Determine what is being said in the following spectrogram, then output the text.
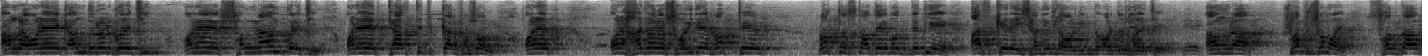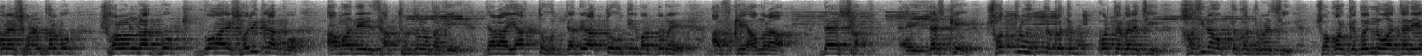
আমরা অনেক আন্দোলন করেছি, অনেক সংগ্রাম করেছি, অনেক ফসল, অনেক অনেক হাজারো শহীদের রক্তের রক্তস্নাতের মধ্যে দিয়ে আজকের এই স্বাধীনতা অর্জন অর্জন হয়েছে। আমরা সব সময় শ্রদ্ধা করে স্মরণ করব, স্মরণ রাখব, দোয়ায় শরিক রাখব। আমাদের ছাত্র জনতাকে যারা এই আত্মহুতি যাদের আত্মহুতির মাধ্যমে আজকে আমরা দেশ এই দেশকে শত্রুমুক্ত করতে করতে পেরেছি, হাসিনা মুক্ত করতে পেরেছি, সকলকে ধন্যবাদ জানিয়ে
